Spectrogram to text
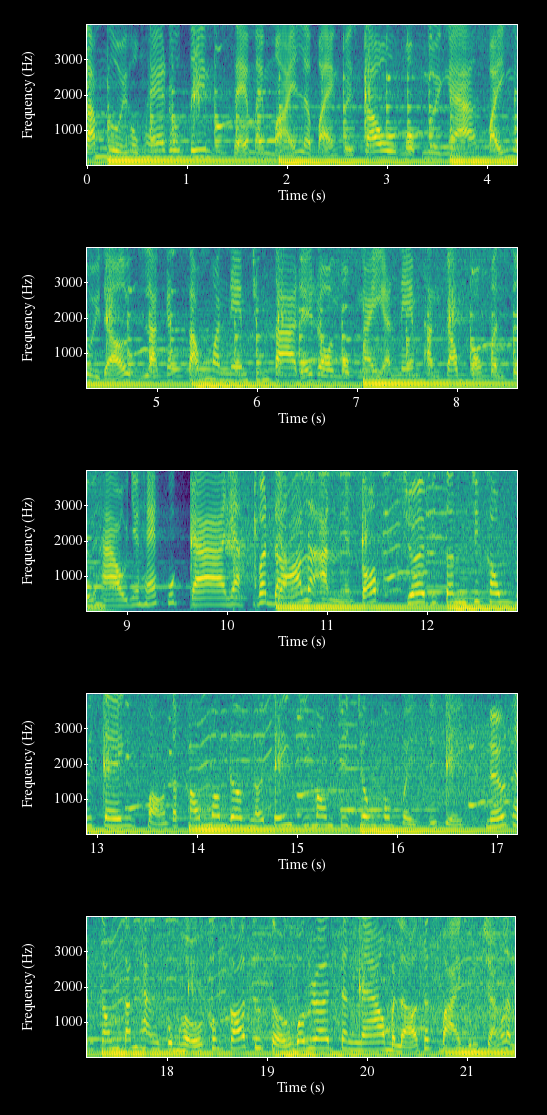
Tám người hùng hero team Sẽ mãi mãi là bạn về sau. Một người ngã, bảy người đỡ. Là cách sống anh em chúng ta Để rồi một ngày anh em thành công. Bọn mình tự hào như hát quốc ca nha. Và đó là anh em tốt. Chơi vì tin chứ không vì tiền. Bọn ta không mong được nổi tiếng Chỉ mong chơi chung không vì sĩ diện Nếu thành công tám thằng cùng hưởng Không có tư tưởng bỏ rơi thằng nào Mà lỡ thất bại cũng chẳng làm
